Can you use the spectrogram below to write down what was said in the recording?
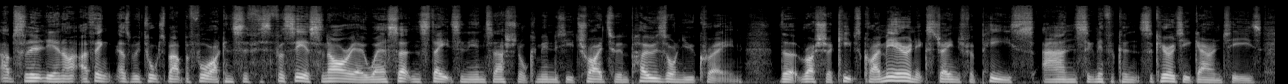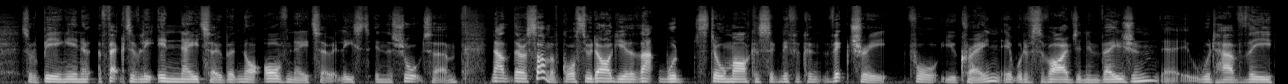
Absolutely, and I, I, think, as we talked about before, I can foresee a scenario where certain states in the international community try to impose on Ukraine that Russia keeps Crimea in exchange for peace and significant security guarantees, sort of being in effectively in NATO but not of NATO, at least in the short term. Now, there are some, of course, who would argue that that would still mark a significant victory for Ukraine. It would have survived an invasion. Uh, it would have the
